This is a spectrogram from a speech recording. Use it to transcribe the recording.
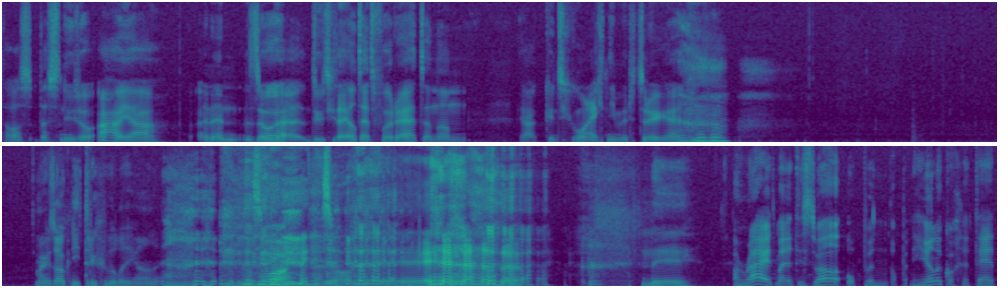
dat, was, dat is nu zo, ah ja. En, en zo eh, duwt je dat heel tijd vooruit en dan ja, kun je gewoon echt niet meer terug, hè. Mhm. Maar je zou ook niet terug willen gaan. Hè? Dat is waar. Dat is waar. Nee. nee. Alright, maar het is wel op een, op een hele korte tijd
